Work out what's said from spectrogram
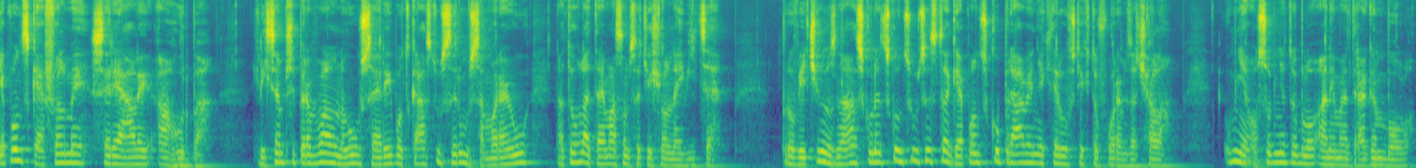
Japonské filmy, seriály a hudba. Když jsem připravoval novou sérii podcastu 7 samurajů, na tohle téma jsem se těšil nejvíce. Pro většinu z nás konec konců cesta k Japonsku právě některou z těchto forem začala. U mě osobně to bylo anime Dragon Ball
